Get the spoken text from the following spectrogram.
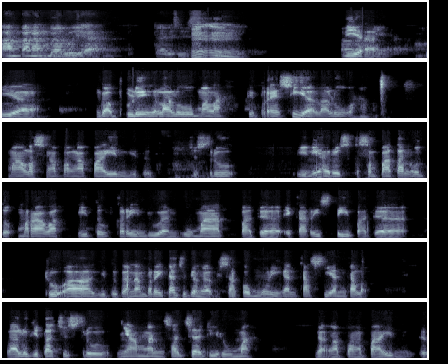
tantangan baru ya dari sisi mm -hmm. iya Iya, nggak boleh lalu malah depresi ya, lalu wah malas ngapa-ngapain gitu. Justru ini harus kesempatan untuk merawat itu kerinduan umat pada ekaristi, pada doa gitu. Karena mereka juga nggak bisa komunik kan kasihan kalau lalu kita justru nyaman saja di rumah nggak ngapa-ngapain gitu.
